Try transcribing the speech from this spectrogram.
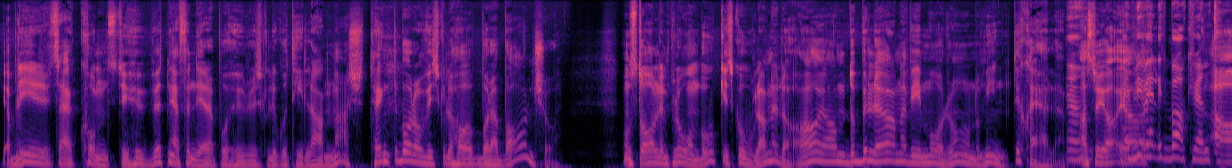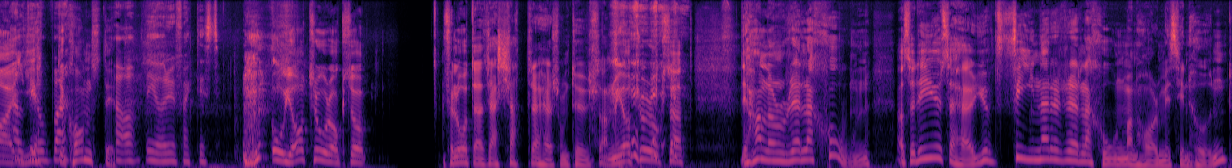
jag blir så här konstig i huvudet när jag funderar på hur det skulle gå till annars. Tänk dig bara om vi skulle ha våra barn så. De stal en plånbok i skolan idag. Ja, ja, då belönar vi imorgon om de inte stjäl den. Ja, Alltså jag, Det jag, blir väldigt bakvänt Ja, alltihopa. jättekonstigt. Ja, det gör det faktiskt. Och jag tror också, förlåt att jag tjattrar här som tusan, men jag tror också att det handlar om relation. Alltså det är ju så här, ju finare relation man har med sin hund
